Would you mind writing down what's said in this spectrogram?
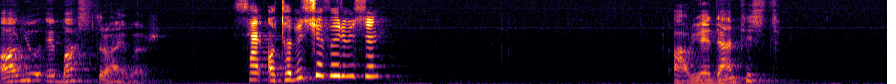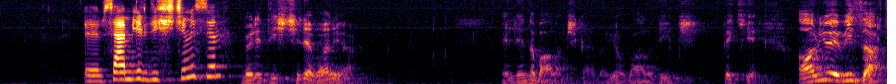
Are you a bus driver? Sen otobüs şoförü müsün? Are you a dentist? Ee, sen bir dişçi misin? Böyle dişçi de var ya. Ellerini de bağlamış galiba. Yok bağlı değilmiş. Peki. Are you a wizard?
